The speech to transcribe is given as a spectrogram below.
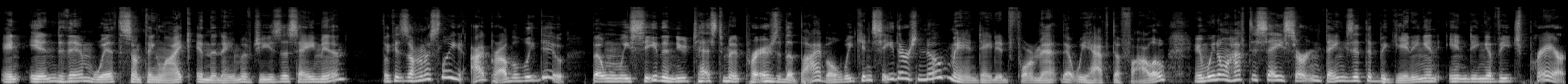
and end them with something like, In the name of Jesus, Amen? Because honestly, I probably do. But when we see the New Testament prayers of the Bible, we can see there's no mandated format that we have to follow, and we don't have to say certain things at the beginning and ending of each prayer.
